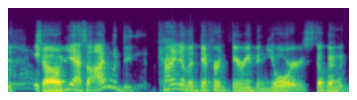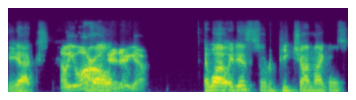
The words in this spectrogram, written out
so yeah, so I would kind of a different theory than yours. Still going with DX. Oh, you are while, okay. There you go. And while it is sort of peak Shawn Michaels,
